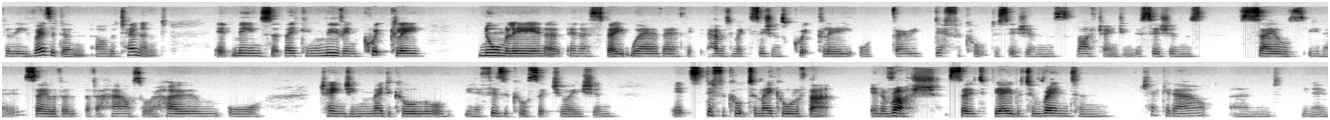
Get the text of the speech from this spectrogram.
For the resident or the tenant, it means that they can move in quickly normally in a, in a state where they're having to make decisions quickly or very difficult decisions, life changing decisions, sales, you know, sale of a, of a house or a home or changing medical or, you know, physical situation, it's difficult to make all of that in a rush. So to be able to rent and check it out and, you know,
